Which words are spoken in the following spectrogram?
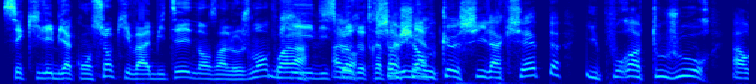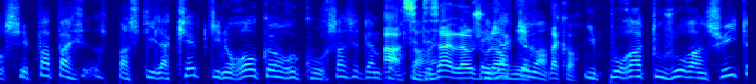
c'est qu'il est bien conscient qu'il va habiter dans un logement qui dispose de très peu de Sachant que s'il accepte, il pourra toujours. Alors c'est pas parce qu'il accepte qu'il n'aura aucun recours. Ça c'est important. Ah, c'était ça là où je voulais en venir. D'accord. Il pourra toujours ensuite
